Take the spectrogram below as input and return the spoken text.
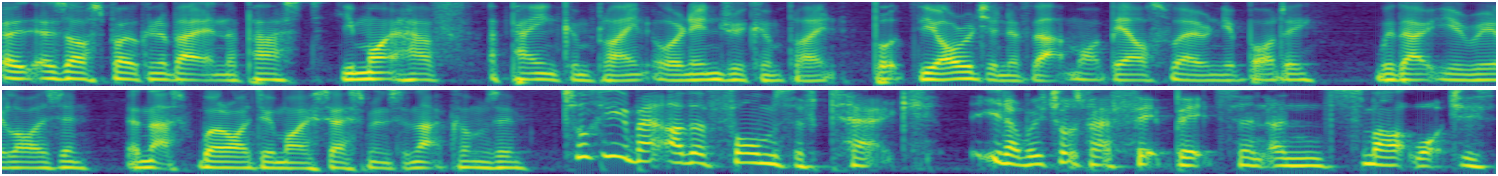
uh, as I've spoken about in the past you might have a pain complaint or an injury complaint but the origin of that might be elsewhere in your body without you realizing and that's where I do my assessments and that comes in Talking about other forms of tech, you know, we've talked about Fitbits and, and smartwatches.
